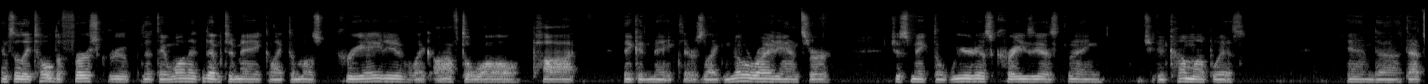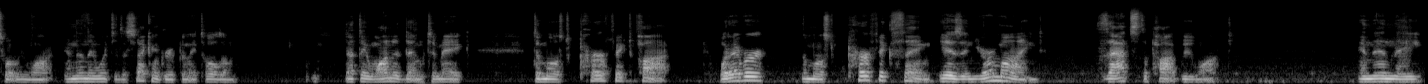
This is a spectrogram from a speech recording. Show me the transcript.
And so they told the first group that they wanted them to make like the most creative, like off the wall pot they could make. There's like no right answer. Just make the weirdest, craziest thing that you could come up with. And uh, that's what we want. And then they went to the second group and they told them that they wanted them to make the most perfect pot. Whatever the most perfect thing is in your mind, that's the pot we want. And then they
